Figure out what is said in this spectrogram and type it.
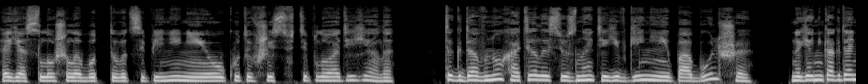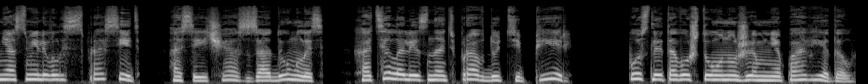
Я слушала, будто в оцепенении, укутавшись в тепло одеяла. Так давно хотелось узнать о Евгении побольше, но я никогда не осмеливалась спросить, а сейчас задумалась, хотела ли знать правду теперь, после того, что он уже мне поведал.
